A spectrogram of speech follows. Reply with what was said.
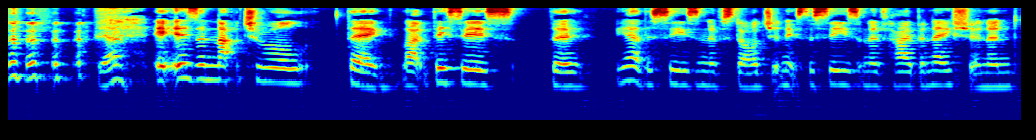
Yeah, it is a natural thing. Like this is the yeah the season of stodge and it's the season of hibernation and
